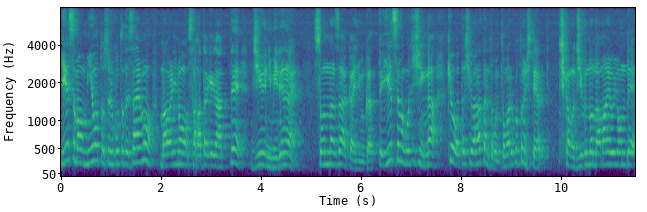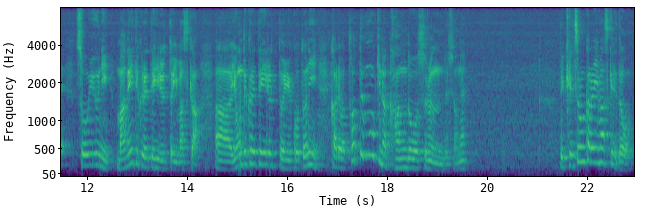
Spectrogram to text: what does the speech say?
イエス様を見ようとすることでさえも周りの妨げがあって自由に見れない。そんなザーカイに向かってイエス様ご自身が今日私はあなたのところに泊まることにしてやると。しかも自分の名前を呼んでそういうふうに招いてくれていると言いますか。あ呼んでくれているということに彼はとっても大きな感動をするんですよね。で結論から言いますけれど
